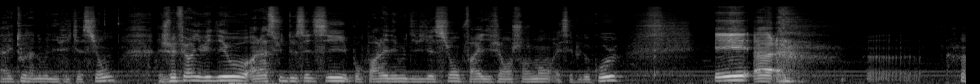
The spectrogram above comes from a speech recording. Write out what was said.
Avec toutes les modifications. Je vais faire une vidéo à la suite de celle-ci pour parler des modifications, pour faire les différents changements, et c'est plutôt cool. Et... Euh,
